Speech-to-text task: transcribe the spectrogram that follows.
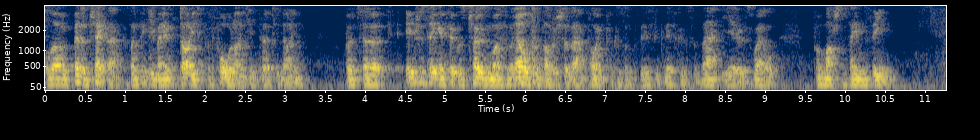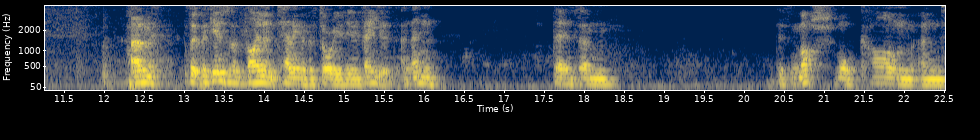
Although I'd better check that, because I think he may have died before 1939 but uh, interesting if it was chosen by someone else to publish at that point because of the significance of that year as well, for much the same theme. Um, so it begins with a violent telling of the story of the invaders, and then there's um, this much more calm and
